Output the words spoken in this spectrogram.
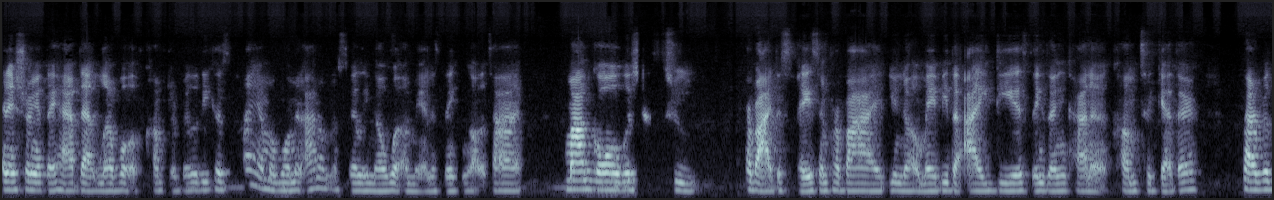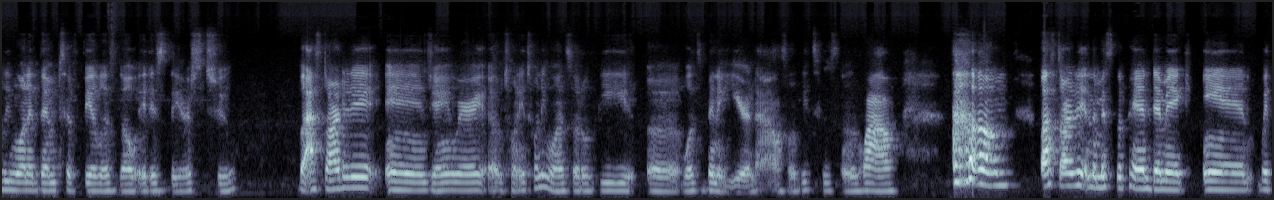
and ensuring that they have that level of comfortability. Because I am a woman, I don't necessarily know what a man is thinking all the time. My goal was just to provide the space and provide, you know, maybe the ideas, things that can kind of come together. I really wanted them to feel as though it is theirs too. But I started it in January of 2021, so it'll be uh, well, it's been a year now, so it'll be too soon. Wow. Um, I started in the midst of the pandemic, and with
